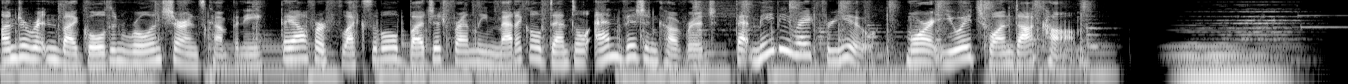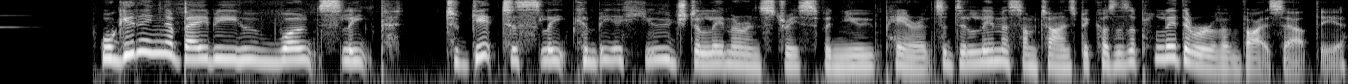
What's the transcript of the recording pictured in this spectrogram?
Underwritten by Golden Rule Insurance Company, they offer flexible, budget friendly medical, dental, and vision coverage that may be right for you. More at uhone.com. Well, getting a baby who won't sleep to get to sleep can be a huge dilemma and stress for new parents. A dilemma sometimes because there's a plethora of advice out there,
